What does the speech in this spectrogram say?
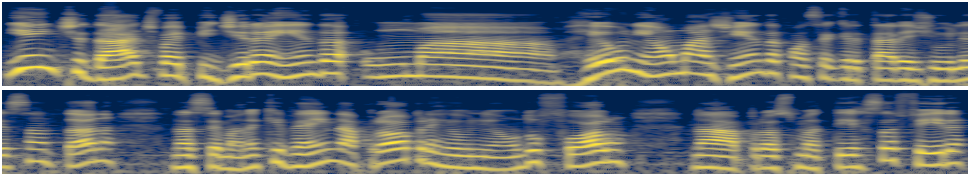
e a entidade vai pedir ainda uma reunião, uma agenda com a secretária Júlia Santana na semana que vem, na própria reunião do fórum, na próxima terça-feira,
